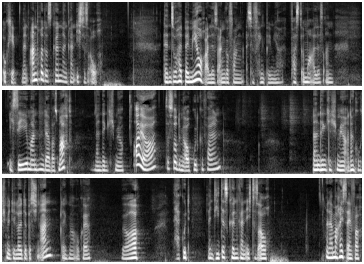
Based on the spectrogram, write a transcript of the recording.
okay, wenn andere das können, dann kann ich das auch. Denn so hat bei mir auch alles angefangen. Also fängt bei mir fast immer alles an. Ich sehe jemanden, der was macht, dann denke ich mir, oh ja, das würde mir auch gut gefallen. Dann denke ich mir, dann gucke ich mir die Leute ein bisschen an, denke mir, okay, ja, na gut, wenn die das können, kann ich das auch. Und dann mache ich es einfach.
